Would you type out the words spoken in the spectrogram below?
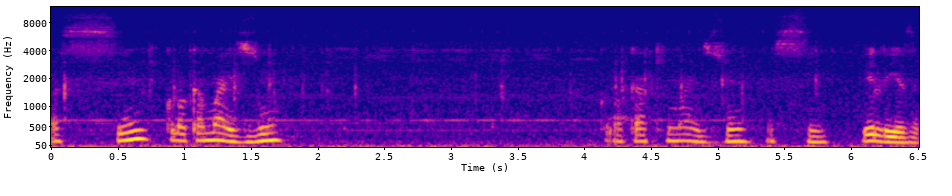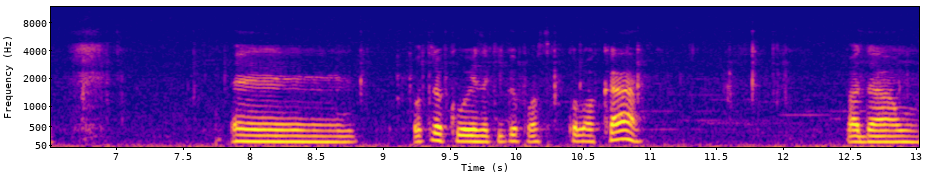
Assim, colocar mais um. Colocar aqui mais um, assim, beleza. É, outra coisa aqui que eu posso colocar para dar um,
